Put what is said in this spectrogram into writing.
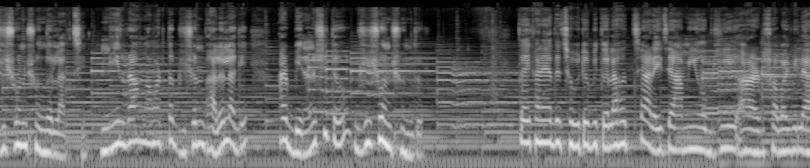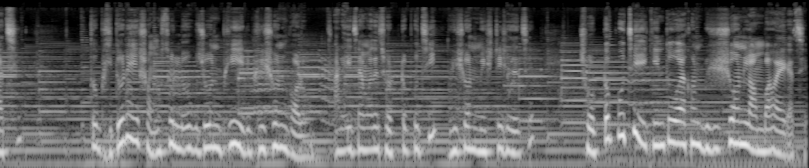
ভীষণ সুন্দর লাগছে। নীল রং আমার তো ভীষণ ভালো লাগে, আর বেনারসিটাও ভীষণ সুন্দর। তো এখানে এদের ছবি টবি তোলা হচ্ছে, আর এই যে আমি, অভি আর সবাই মিলে আছি। তো ভিতরে সমস্ত লোকজন, ভিড় ভীষণ গরম। আর এই যে আমাদের ছোট্ট পুচি, ভীষণ মিষ্টি সেজেছে। ছোট্ট পুচি কিন্তু ও এখন ভীষণ লম্বা হয়ে গেছে।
